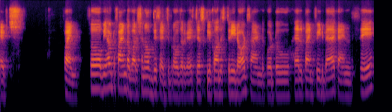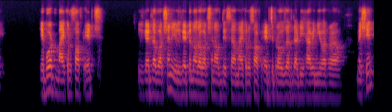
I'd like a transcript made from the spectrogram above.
Edge. Fine. So we have to find the version of this Edge browser, guys. Just click on these three dots and go to help and feedback and say about Microsoft Edge. You'll get the version. You'll get to know the version of this uh, Microsoft Edge browser that you have in your uh, machine.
